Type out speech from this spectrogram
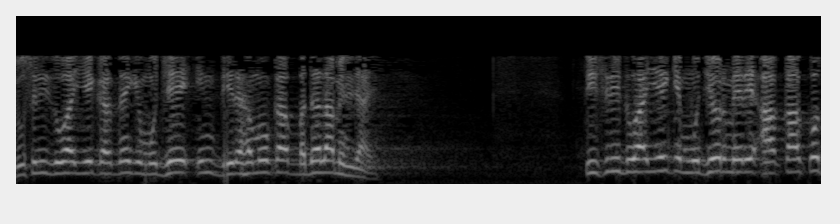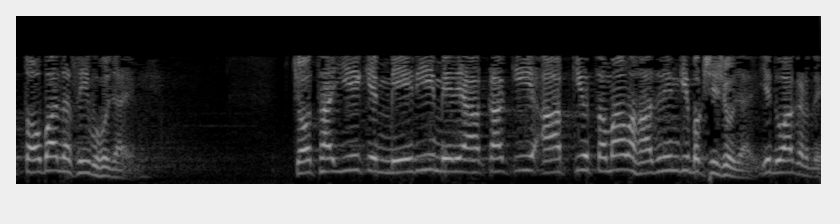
دوسری دعا یہ کر دیں کہ مجھے ان درہموں کا بدلہ مل جائے۔ تیسری دعا یہ کہ مجھے اور میرے آقا کو توبہ نصیب ہو جائے۔ چوتھا یہ کہ میری میرے آقا کی، آپ کی اور تمام حاضرین کی بخشش ہو جائے۔ یہ دعا کر دیں۔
